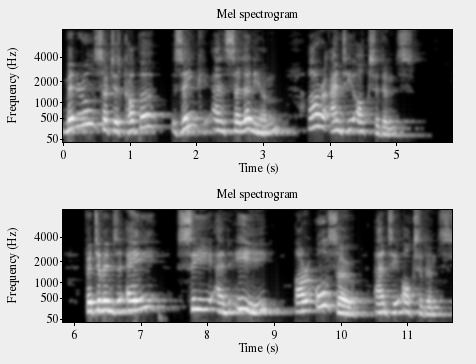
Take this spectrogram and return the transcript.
Minerals such as copper, zinc, and selenium are antioxidants. Vitamins A, C, and E are also antioxidants.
